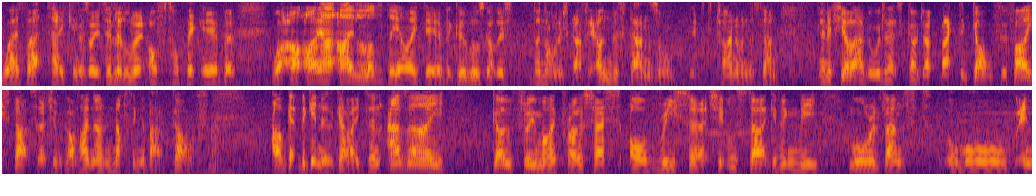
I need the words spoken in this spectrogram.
where's that taken us? It's a little bit off topic here, but well, I, I, I love the idea that Google's got this the knowledge graph. It understands, or it's trying to understand. And if you're like, let's go back to golf. If I start searching for golf, I know nothing about golf. I'll get beginners guides, and as I go through my process of research, it will start giving me more advanced or more in,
